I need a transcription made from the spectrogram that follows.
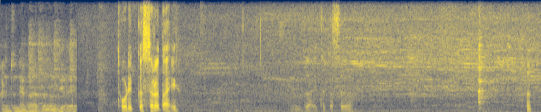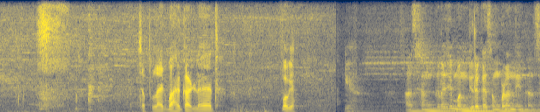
आणि जुन्या काळातलं मंदिर आहे. थोडी कसरत आहे. जायचं कसं? चपला एक बाहेर काढल्या आहेत बघूया. आज शंकराचे मंदिर काय संपणार नाहीत आज.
